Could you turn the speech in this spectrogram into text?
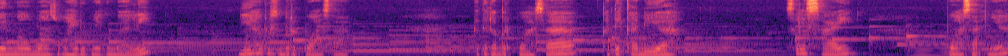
dan mau melangsungkan hidupnya kembali, dia harus berpuasa. Ketika berpuasa, ketika dia selesai puasanya,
